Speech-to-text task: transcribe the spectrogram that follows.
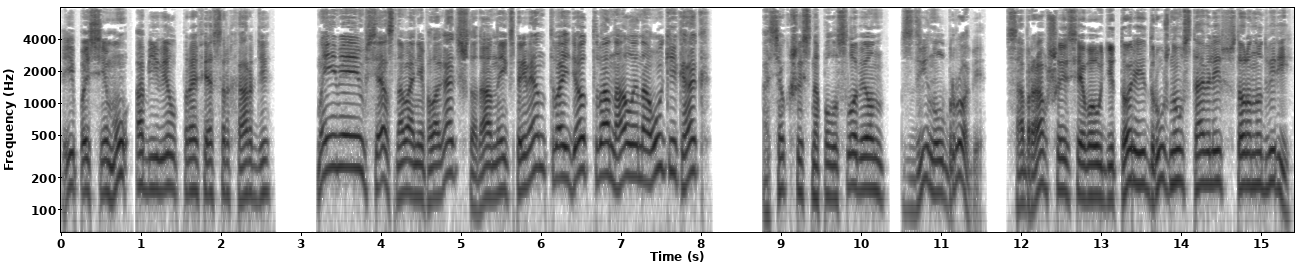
«И посему», — объявил профессор Харди, — «мы имеем все основания полагать, что данный эксперимент войдет в аналы науки как...» Осекшись на полусловие, он сдвинул брови. Собравшиеся в аудитории дружно уставились в сторону двери.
